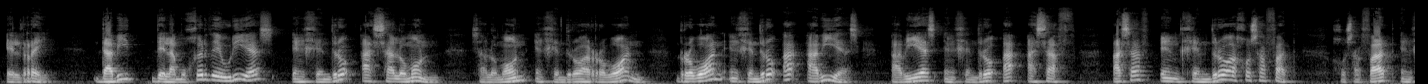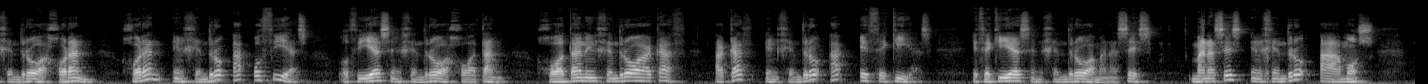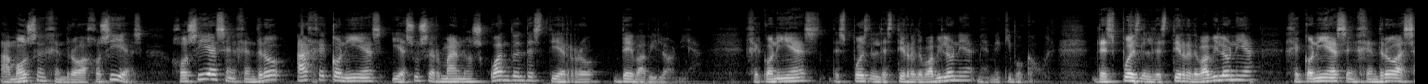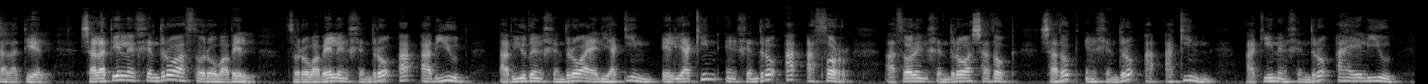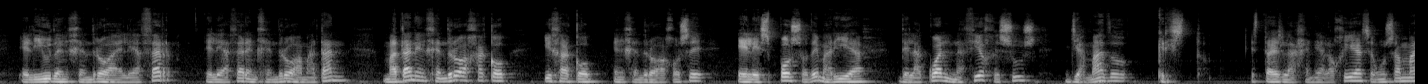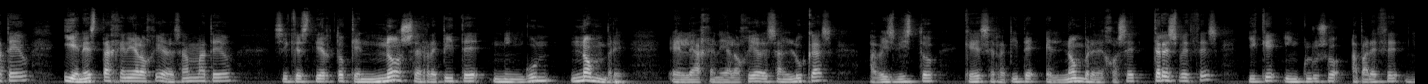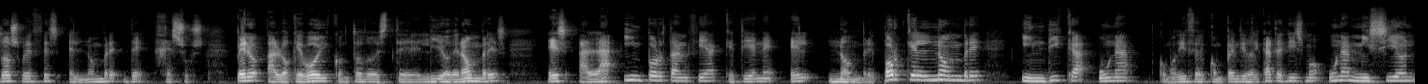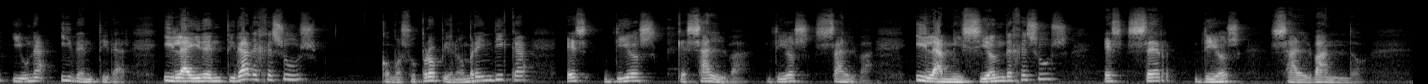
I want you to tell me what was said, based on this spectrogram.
el rey, David de la mujer de Urías engendró a Salomón, Salomón engendró a Roboán, Roboán engendró a Abías, Abías engendró a Asaf, Asaf engendró a Josafat, Josafat engendró a Jorán, Jorán engendró a Ocías, Ocías engendró a Joatán, Joatán engendró a Acaz, Acaz engendró a Ezequías, Ezequías engendró a Manasés, Manasés engendró a Amós, Amós engendró a Josías, Josías engendró a Jeconías y a sus hermanos cuando el destierro de Babilonia. Jeconías, después del destierro de Babilonia, me he equivocado, después del destierro de Babilonia, Jeconías engendró a Salatiel, Salatiel engendró a Zorobabel, Zorobabel engendró a Abiud, Abiud engendró a Eliaquín, Eliaquín engendró a Azor, Azor engendró a Sadoc, Sadoc engendró a Aquín, Aquín engendró a Eliud, Eliud engendró a Eleazar, Eleazar engendró a Matán, Matán engendró a Jacob, y Jacob engendró a José, el esposo de María, de la cual nació Jesús, llamado Cristo. Esta es la genealogía según San Mateo y en esta genealogía de San Mateo sí que es cierto que no se repite ningún nombre. En la genealogía de San Lucas habéis visto que se repite el nombre de José tres veces y que incluso aparece dos veces el nombre de Jesús. Pero a lo que voy con todo este lío de nombres es a la importancia que tiene el nombre, porque el nombre indica una, como dice el compendio del catecismo, una misión y una identidad. Y la identidad de Jesús, como su propio nombre indica, es Dios que salva, Dios salva. Y la misión de Jesús es ser Dios salvando.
